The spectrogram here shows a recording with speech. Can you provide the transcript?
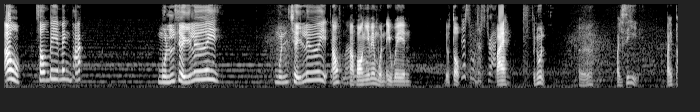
เอ้า ซอมบี้แม่งบัก หมุนเฉยเลย หมุนเฉยเลย เอ้าอะพองี้ไม่หมุนไอเวน เดี๋ยวตบ This will distract ไป them. ไปนู่น เออ ไปสิ ไปไป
